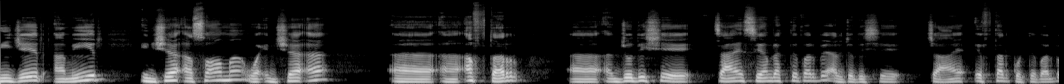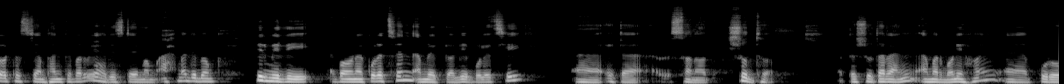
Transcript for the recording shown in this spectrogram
নিজের আমির ইনশা আসমা ওয়া ইনশা আফতার যদি সে চায় সিয়াম রাখতে পারবে আর যদি সে চায় ইফতার করতে পারবে, অর্থাৎ সিয়াম ভাঙতে পারবে হাদিসটা ইমাম আহমদ এবং তিরমিদি বর্ণনা করেছেন। আমরা একটু আগে বলেছি এটা সনদ শুদ্ধ। তো সুতরাং আমার মনে হয় পুরো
